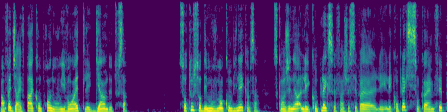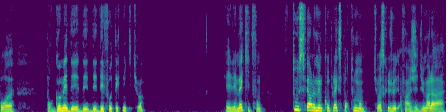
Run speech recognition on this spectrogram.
Mais en fait, j'arrive pas à comprendre où ils vont être les gains de tout ça. Surtout sur des mouvements combinés comme ça. Parce qu'en général, les complexes, enfin, je sais pas, les, complexes, ils sont quand même faits pour, euh, gommer des, défauts techniques, tu vois. Et les mecs, ils te font tous faire le même complexe pour tout le monde. Tu vois ce que je veux dire? Enfin, j'ai du mal à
